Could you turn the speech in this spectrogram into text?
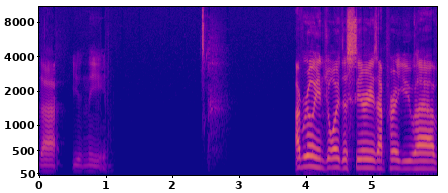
that you need. I've really enjoyed this series. I pray you have,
